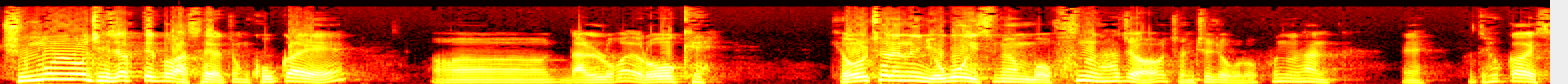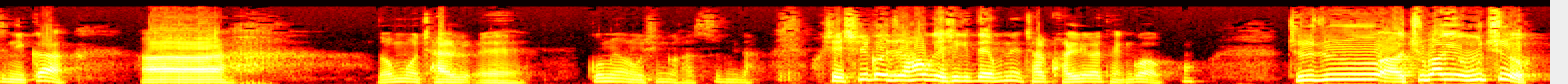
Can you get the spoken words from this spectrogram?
주물로 제작된 것 같아요. 좀 고가의, 어, 난로가 이렇게. 겨울철에는 요거 있으면 뭐 훈훈하죠. 전체적으로. 훈훈한, 예, 효과가 있으니까, 아, 너무 잘 예, 꾸며 놓으신 것 같습니다. 확실히 실거주를 하고 계시기 때문에 잘 관리가 된 것 같고 주주 어, 주방의 우측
